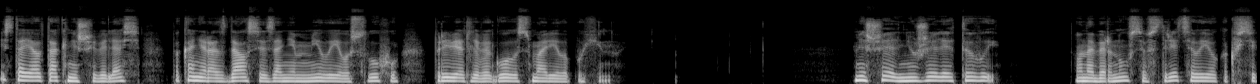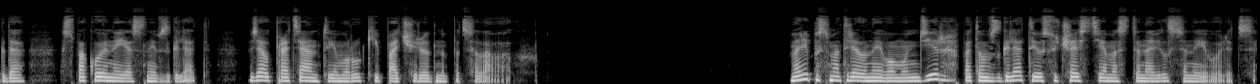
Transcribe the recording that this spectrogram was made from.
и стоял так, не шевелясь, пока не раздался за ним милый его слуху приветливый голос Марии Лопухиной. «Мишель, неужели это вы?» Он обернулся, встретил ее, как всегда, спокойный ясный взгляд, взял протянутые ему руки и поочередно поцеловал их. Мари посмотрела на его мундир, потом взгляд ее с участием остановился на его лице.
